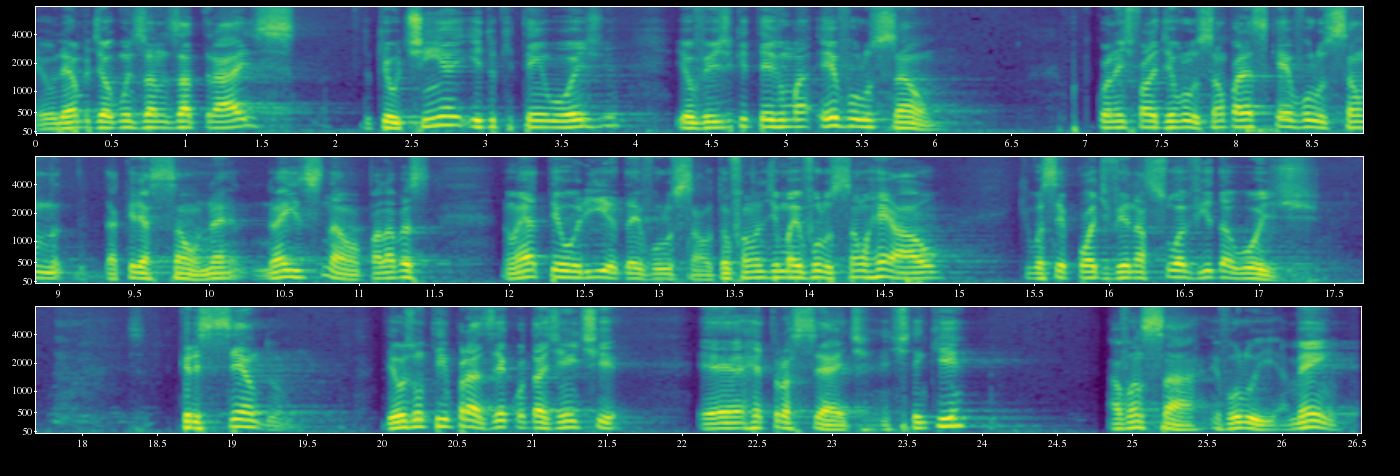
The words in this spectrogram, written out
Eu lembro de alguns anos atrás, do que eu tinha e do que tenho hoje, eu vejo que teve uma evolução. Porque quando a gente fala de evolução, parece que é a evolução da criação, né? Não é isso, não. A palavra não é a teoria da evolução. Estou falando de uma evolução real que você pode ver na sua vida hoje. Crescendo. Deus não tem prazer quando a gente é, retrocede. A gente tem que avançar, evoluir. Amém?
